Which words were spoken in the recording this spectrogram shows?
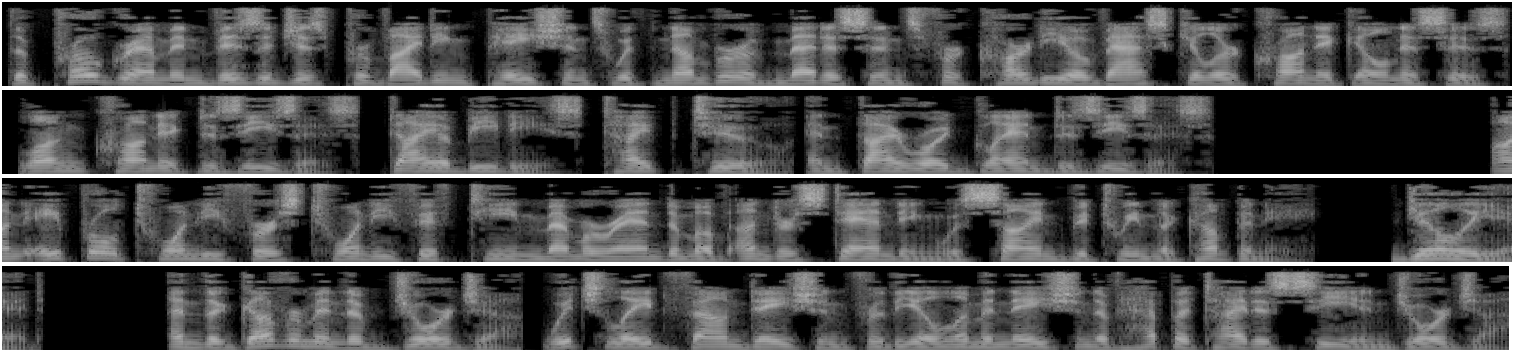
The program envisages providing patients with number of medicines for cardiovascular chronic illnesses, lung chronic diseases, diabetes type 2 and thyroid gland diseases. On April 21, 2015 Memorandum of Understanding was signed between the company, Gilead, and the Government of Georgia, which laid foundation for the elimination of hepatitis C in Georgia.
